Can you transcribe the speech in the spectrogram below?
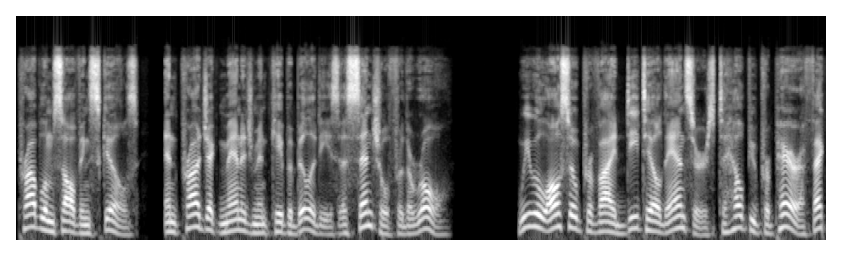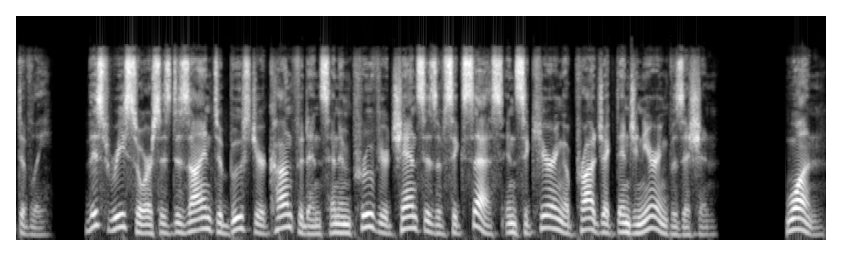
problem solving skills, and project management capabilities essential for the role. We will also provide detailed answers to help you prepare effectively. This resource is designed to boost your confidence and improve your chances of success in securing a project engineering position. 1.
